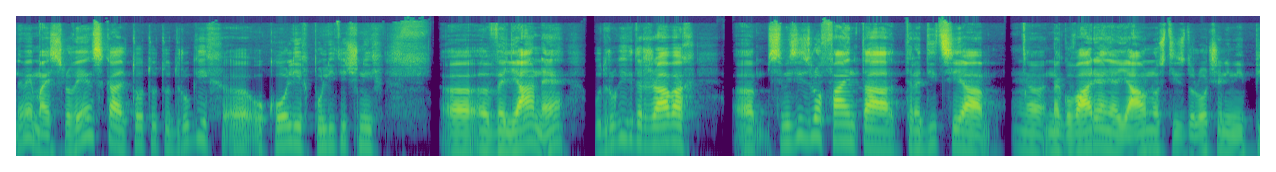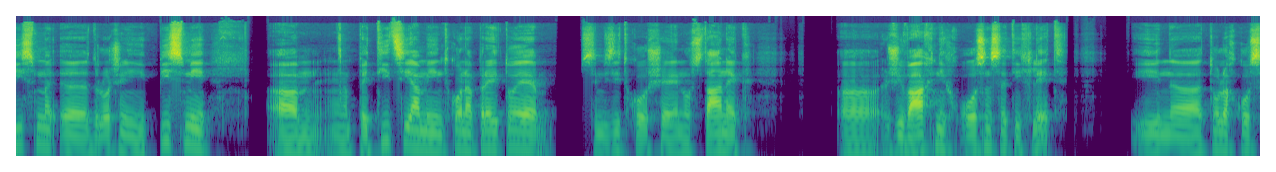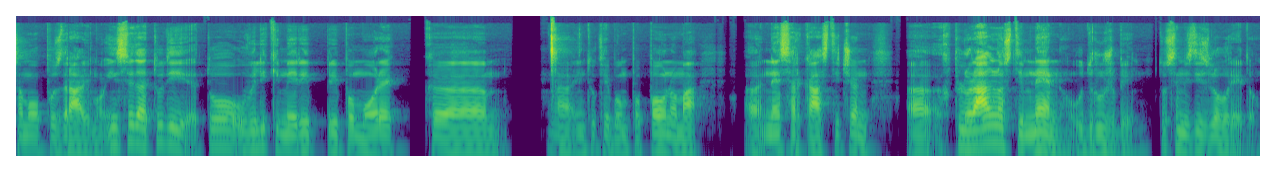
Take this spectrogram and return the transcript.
ne vem, je slovenska ali to tudi v drugih uh, okoljih političnih uh, velja, ne, v drugih državah. Uh, se mi zdi zelo fajn ta tradicija uh, nagovarjanja javnosti z določenimi pismi, uh, določenimi pismi um, peticijami in tako naprej. To je, se mi zdi, tako še en ostanek uh, živahnih 80-ih let in uh, to lahko samo pozdravimo. In seveda tudi to v veliki meri pripomore k, uh, in tukaj bom popolnoma uh, nesarkastičen, uh, k pluralnosti mnen v družbi. To se mi zdi zelo v redu.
